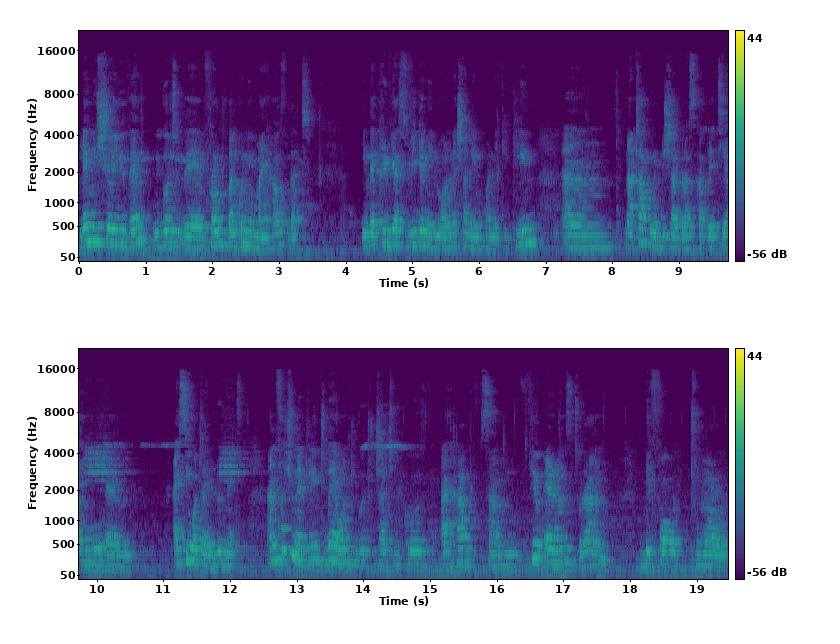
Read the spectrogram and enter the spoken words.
Let me show you them. We go to the front balcony of my house that in the previous video nilionyesha nilikuwa nikiclean. Um, nataka kurudisha grass carpet yangu and i see what i'll do next. Unfortunately today i want to go to church because i have some few errands to run before tomorrow.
